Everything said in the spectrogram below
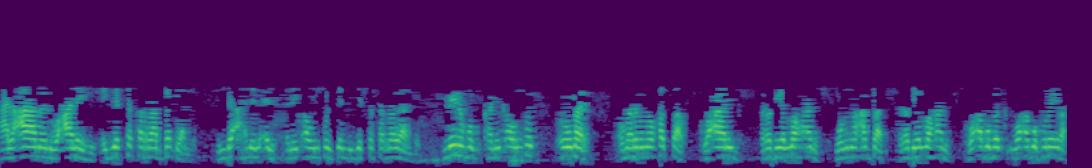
العامل عليه እየተሰራበት ያለው እንደ አህል العلم ሊቃውንቶች ዘንድ እየተሰራው ያለው منهم ከሊቃውንቶች ዑመር ዑመር ብን الخطاب وعلي رضي الله عنه وابن عباس رضي الله عنه وابو بكر وابو هريره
